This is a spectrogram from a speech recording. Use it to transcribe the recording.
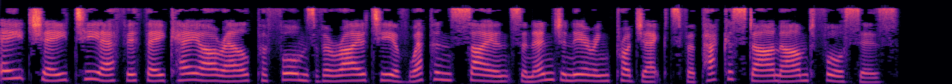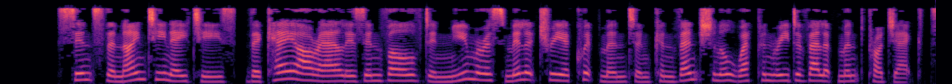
HATF ITHE KRL performs variety of weapons science and engineering projects for Pakistan Armed Forces. Since the 1980s, the KRL is involved in numerous military equipment and conventional weaponry development projects.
